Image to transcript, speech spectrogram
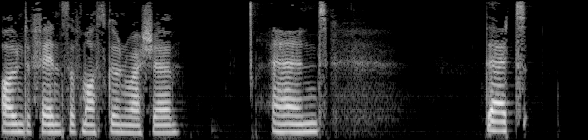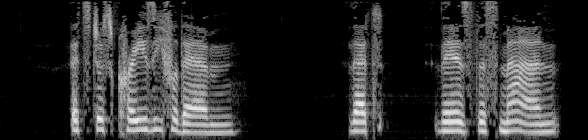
on defense of Moscow and Russia, and that it's just crazy for them that there's this man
